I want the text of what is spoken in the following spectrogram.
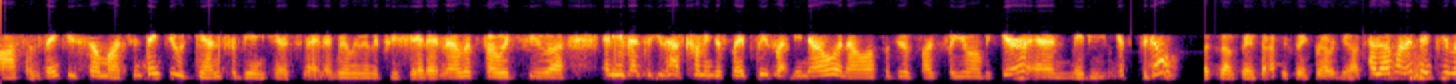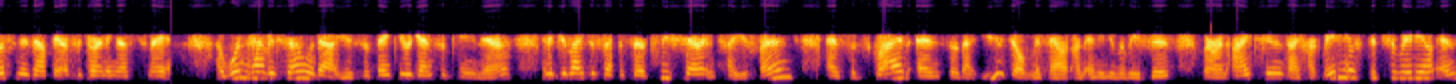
Awesome. Thank you so much. And thank you again for being here tonight. I really, really appreciate it. And I look forward to uh, any events that you have coming this way. Please let me know. And I'll also do a plug for you over here and maybe even get to go. That sounds fantastic. Thanks for having me on. And I want to thank you listeners out there for joining us tonight. I wouldn't have a show without you, so thank you again for being there. And if you like this episode, please share it and tell your friends and subscribe and so that you don't miss out on any new releases. We're on iTunes, iHeartRadio, Stitcher Radio, and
